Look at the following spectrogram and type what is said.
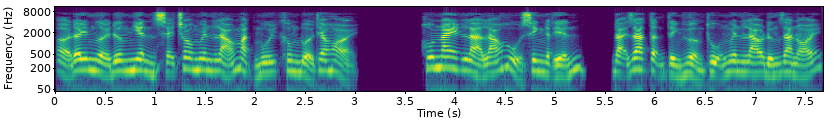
ở đây người đương nhiên sẽ cho nguyên lão mặt mũi không đuổi theo hỏi. Hôm nay là lão hủ sinh nhật tiến, đại gia tận tình hưởng thụ nguyên lão đứng ra nói.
